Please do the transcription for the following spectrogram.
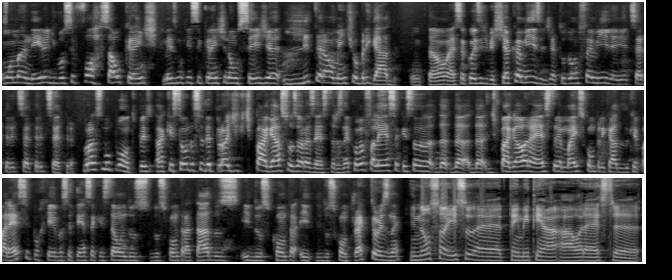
uma maneira de você forçar o crunch, mesmo que esse crunch não seja literalmente obrigado. Então, essa coisa de vestir a camisa, de é tudo uma família e etc, etc, etc. Próximo ponto, a questão da CD Projekt pagar suas horas extras, né? Como eu falei, essa questão da, da, da, de pagar hora extra é mais complicado do que parece, porque você tem essa questão dos, dos contratados e dos, contra, e dos contractors, né? E não só isso, é, também tem a, a hora extra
